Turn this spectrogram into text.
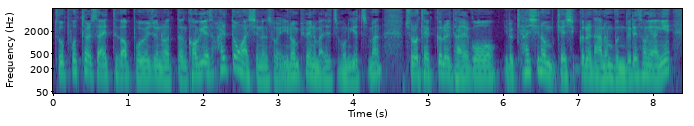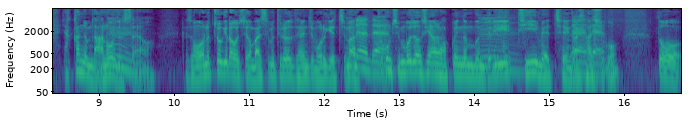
두 포털 사이트가 보여주는 어떤 거기에서 활동하시는 소위 이런 표현이 맞을지 모르겠지만 주로 댓글을 달고 이렇게 하시는 게시글을 다는 분들의 성향이 약간 좀 나누어졌어요. 그래서 어느 쪽이라고 제가 말씀을 드려도 되는지 모르겠지만 네네. 조금 진보적 성향을 갖고 있는 분들이 D 매체가 네네. 사시고 또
